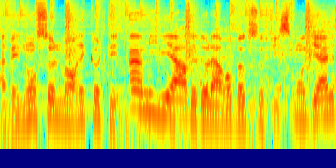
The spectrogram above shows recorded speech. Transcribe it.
avait non seulement récolté 1 milliard de dollars au box-office mondial,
